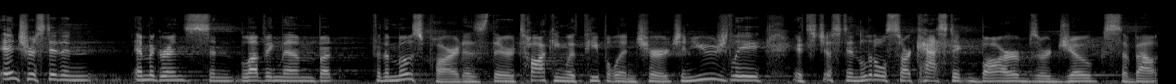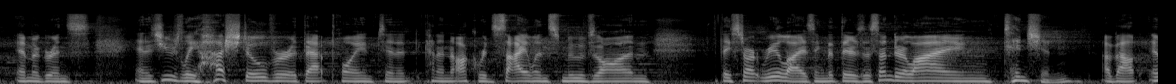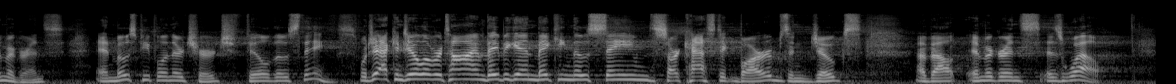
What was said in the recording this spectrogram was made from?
interested in immigrants and loving them, but for the most part, as they're talking with people in church, and usually it's just in little sarcastic barbs or jokes about immigrants and it's usually hushed over at that point, and it, kind of an awkward silence moves on. They start realizing that there's this underlying tension about immigrants, and most people in their church feel those things. Well, Jack and Jill, over time, they begin making those same sarcastic barbs and jokes about immigrants as well.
